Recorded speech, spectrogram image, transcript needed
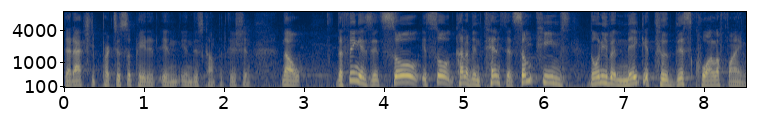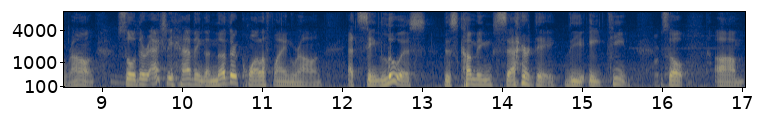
that actually participated in, in this competition. Now, the thing is, it's so, it's so kind of intense that some teams don't even make it to this qualifying round. So they're actually having another qualifying round at St. Louis this coming Saturday, the 18th. So, um,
